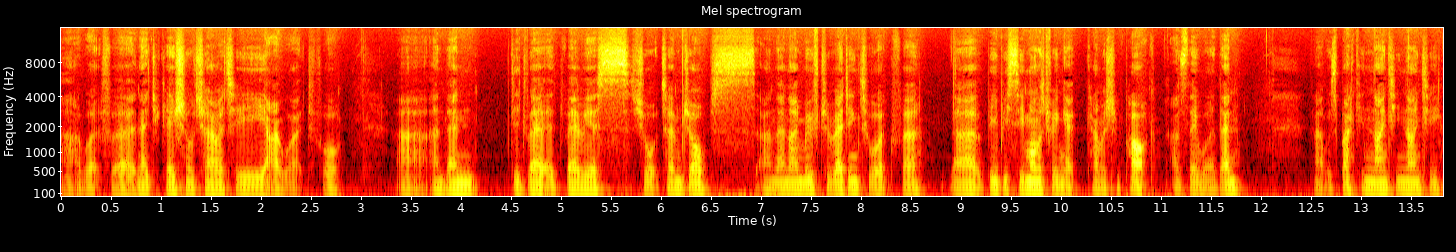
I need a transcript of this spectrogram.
Uh, I worked for an educational charity. I worked for, uh, and then did ver- various short-term jobs, and then I moved to Reading to work for uh, BBC monitoring at Caversham Park, as they were then. That was back in 1990.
